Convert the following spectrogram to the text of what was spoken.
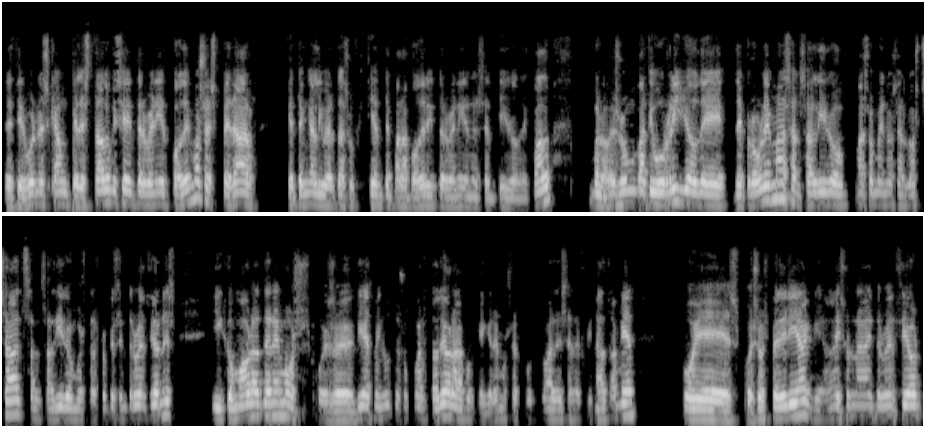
de decir, bueno, es que aunque el Estado quisiera intervenir, podemos esperar que tenga libertad suficiente para poder intervenir en el sentido adecuado bueno, es un batiburrillo de, problemas, han salido más o menos en los chats, han salido en vuestras propias intervenciones y como ahora tenemos pues 10 eh, minutos, un cuarto de hora, porque queremos ser puntuales en el final también, pues, pues os pediría que hagáis una intervención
